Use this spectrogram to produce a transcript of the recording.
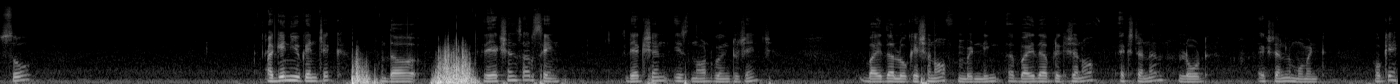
So again you can check. The reactions are same. Reaction is not going to change by the location of bending uh, by the application of external load external moment okay?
